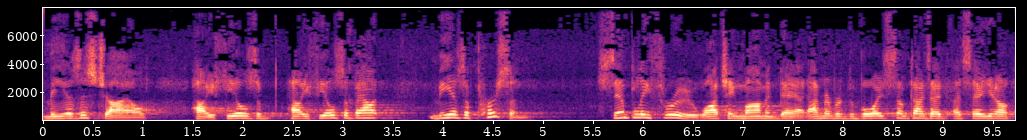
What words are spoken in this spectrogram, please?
me as his child, how he feels, how he feels about me as a person simply through watching mom and dad. I remember the boys, sometimes I'd, I'd say, you know,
